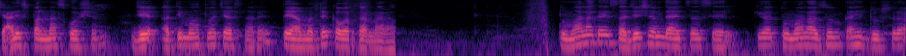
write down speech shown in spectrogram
चाळीस पन्नास क्वेश्चन जे अतिमहत्त्वाचे असणार आहे ते यामध्ये कवर करणार आहोत. तुम्हाला काही सजेशन द्यायचं असेल किंवा तुम्हाला अजून काही दुसरा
